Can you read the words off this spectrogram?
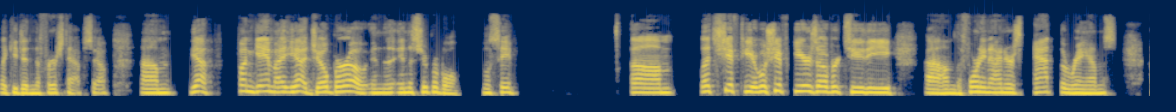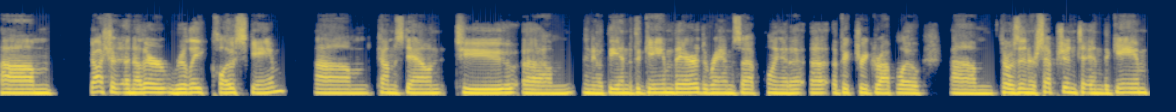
like he did in the first half. So um, yeah, fun game. I, yeah, Joe Burrow in the in the Super Bowl. We'll see. Um, let's shift here. We'll shift gears over to the um, the 49ers at the Rams. Um, gosh, another really close game. Um, comes down to um, you know at the end of the game there, the Rams uh, pulling out a, a victory. Garoppolo um, throws an interception to end the game.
